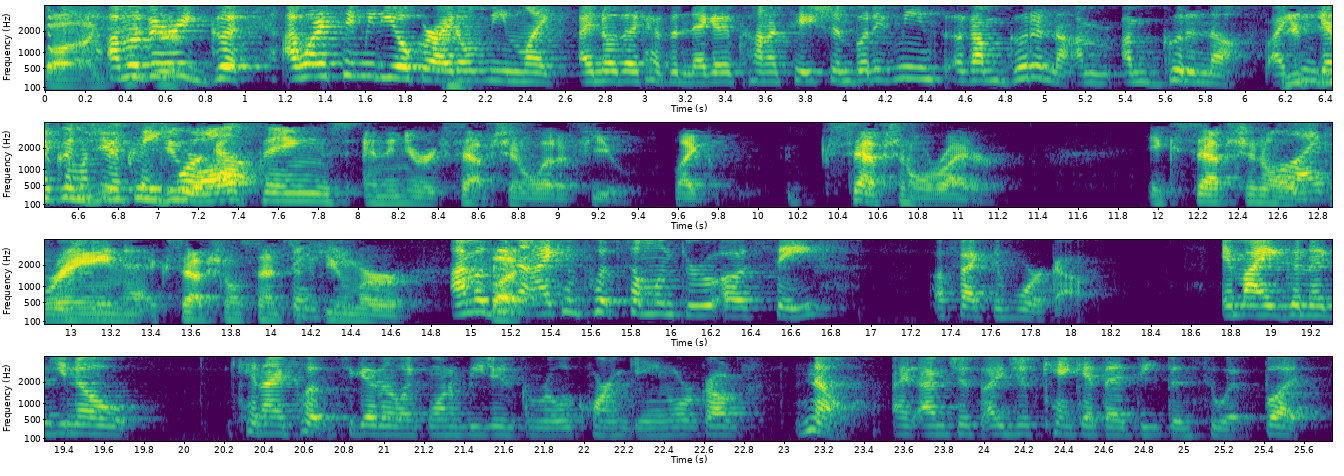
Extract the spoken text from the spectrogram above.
Well, I- I'm a very yeah. good. I when I say mediocre, I don't mean like I know that has a negative connotation, but it means like I'm good enough. I'm, I'm good enough. I you, can get someone you through a can do workout. all things, and then you're exceptional at a few. Like exceptional writer, exceptional oh, Well, brain, that. exceptional sense Thank of you. humor. I'm a but- good. I can put someone through a safe, effective workout. Am I gonna, you know? Can I put together like one of BJ's Gorilla Corn Gain workouts? No, I, I'm just I just can't get that deep into it. But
